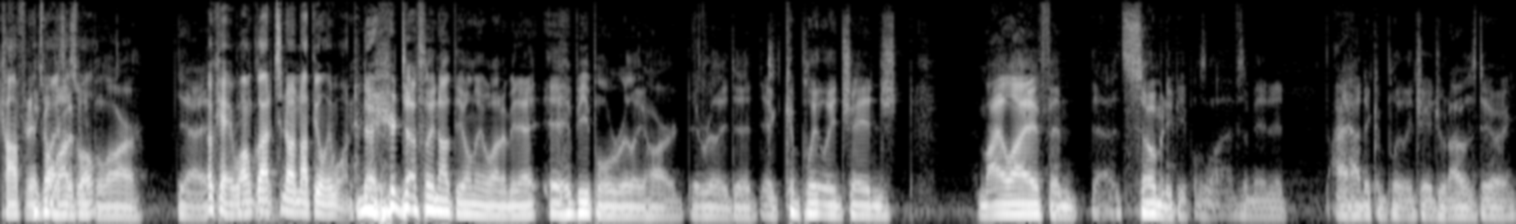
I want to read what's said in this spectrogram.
confidence wise as well. people are. Yeah. Okay, well, I'm glad to know I'm not the only one. No, you're definitely not the only one. I mean, it, it hit people really hard. It really did. It completely changed my life and uh, so many people's lives. I mean, it, I had to completely change what I was doing.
